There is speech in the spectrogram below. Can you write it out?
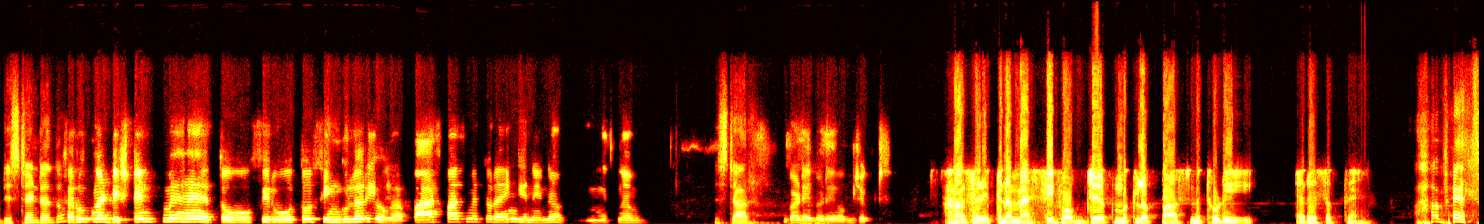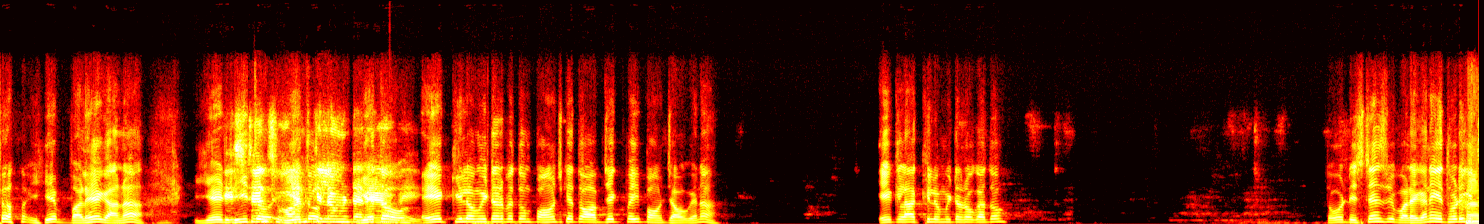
डिस्टेंट है तो? सर उतना डिस्टेंट में है तो फिर वो तो सिंगुलर ही होगा। पास पास में तो रहेंगे नहीं ना इतना स्टार बड़े बड़े ऑब्जेक्ट हाँ सर इतना मैसिव ऑब्जेक्ट मतलब पास में थोड़ी रह सकते हैं। अबे तो ये बढ़ेगा ना। ये डी तो ये तो ये तो एक किलोमीटर पे तुम पहुँच के तो ऑब्जेक्ट पे ही पहुँच जाओगे ना। एक लाख किलोमीटर होगा तो। तो वो डिस्टेंस भी बढ़ेगा ना ये थोड़ी हाँ,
